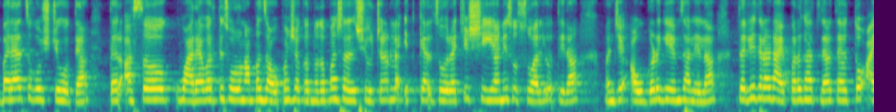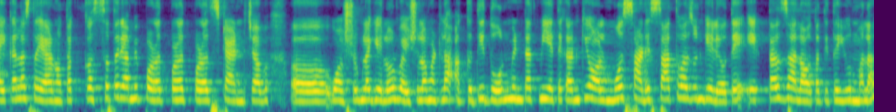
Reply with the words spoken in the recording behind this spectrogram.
बऱ्याच गोष्टी होत्या. तर असं वाऱ्यावरती सोडून आपण जाऊ पण शकत नव्हतो. पण श- शिवचरणला इतक्या जोराची शी आणि सुसू आली होती ना म्हणजे अवघड गेम झालेला. तरी त्याला डायपर घातल्यावर त्या तो ऐकायलाच तयार नव्हता. कसं तरी आम्ही पळत पळत पळत स्टँडच्या वॉशरूमला गेलो. वैशूला म्हटलं अगदी दोन मिनटात मी येते. कारण की ऑलमोस्ट साडेसात वाजून गेले होते. एक तास झाला होता तिथे येऊन मला.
